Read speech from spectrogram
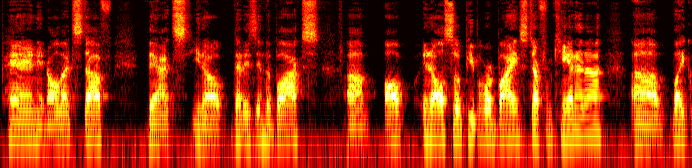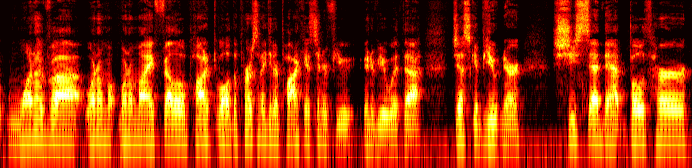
pen and all that stuff that's you know that is in the box. Um, all and also people were buying stuff from Canada. Um, like one of uh, one of my, one of my fellow pod well the person I did a podcast interview interview with uh, Jessica Butner she said that both her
